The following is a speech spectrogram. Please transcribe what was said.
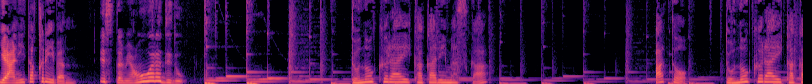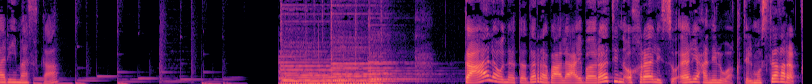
يعني تقريبا استمعوا ورددوا どのくらいかかりますかあとどのくらいかかりますか تعالوا نتدرب على عبارات أخرى للسؤال عن الوقت المستغرق.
